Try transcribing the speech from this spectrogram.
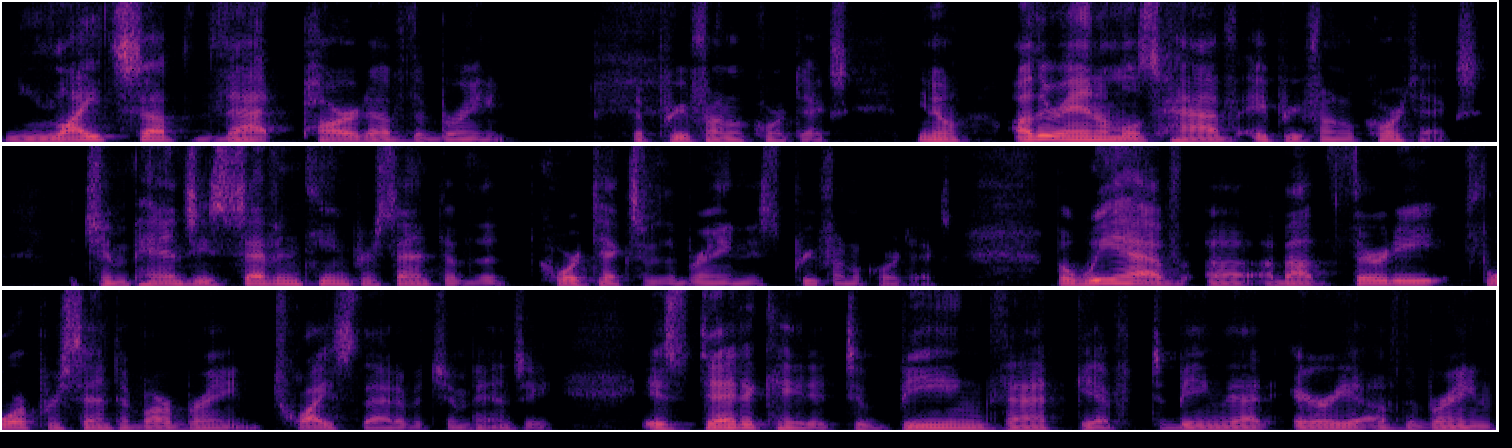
lights up that part of the brain, the prefrontal cortex. You know, other animals have a prefrontal cortex. The chimpanzees, 17% of the cortex of the brain is prefrontal cortex. But we have uh, about 34% of our brain, twice that of a chimpanzee, is dedicated to being that gift, to being that area of the brain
